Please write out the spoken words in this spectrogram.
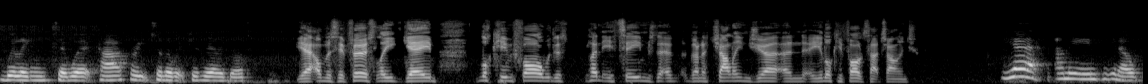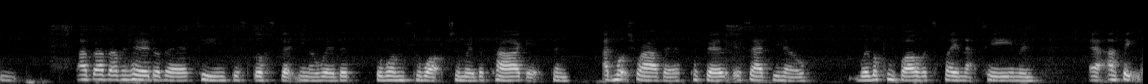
willing to work hard for each other, which is really good. Yeah, obviously, first league game. Looking forward, there's plenty of teams that are going to challenge you, and are you looking forward to that challenge? Yeah, I mean, you know, I've, I've, I've heard other teams discuss that, you know, we're the, the ones to watch and we're the targets, and I'd much rather prefer that they said, you know, we're looking forward to playing that team, and uh, I think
